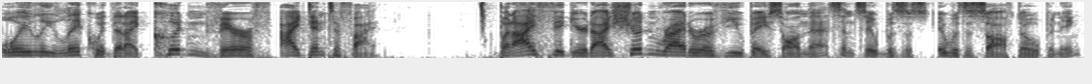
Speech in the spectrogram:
oily liquid that I couldn't verif- identify but I figured I shouldn't write a review based on that since it was a, it was a soft opening,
